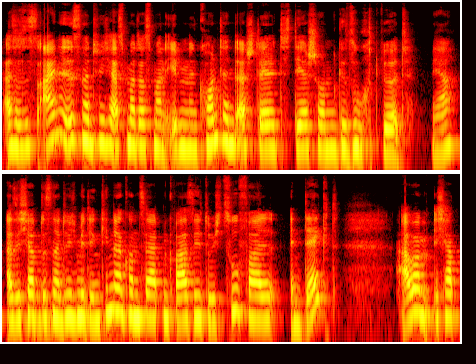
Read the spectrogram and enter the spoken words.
Also das eine ist natürlich erstmal, dass man eben einen Content erstellt, der schon gesucht wird. Ja, also ich habe das natürlich mit den Kinderkonzerten quasi durch Zufall entdeckt aber ich habe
